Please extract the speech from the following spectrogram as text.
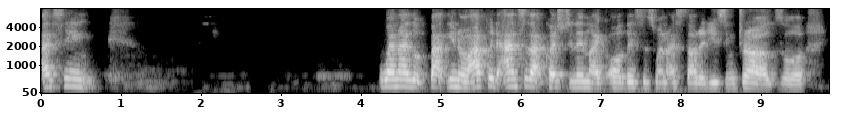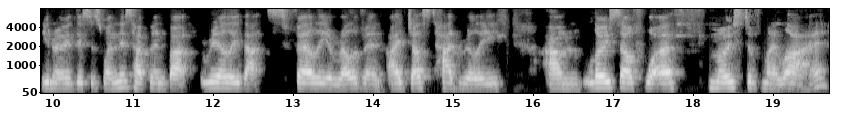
I think when I look back, you know, I could answer that question in like, oh, this is when I started using drugs, or, you know, this is when this happened. But really, that's fairly irrelevant. I just had really um, low self worth most of my life.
